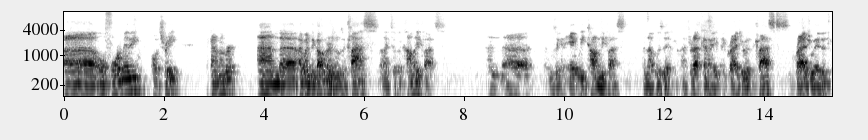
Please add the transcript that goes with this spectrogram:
uh, 04 maybe, 03, I can't remember. And uh, I went to Governor's, and it was a class, and I took a comedy class. And uh, it was like an eight week comedy class, and that was it. After that, then I, I graduated the class, graduated,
